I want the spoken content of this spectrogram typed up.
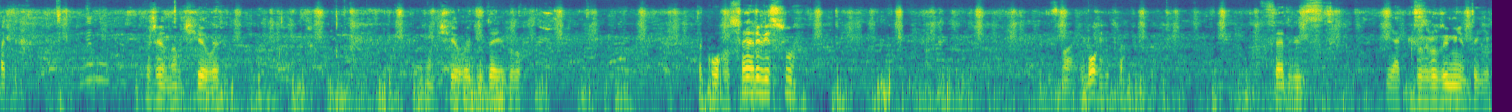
Так вже навчили навчили людей до такого сервісу. Не знаю, логіка. Сервіс, як зрозуміти, як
